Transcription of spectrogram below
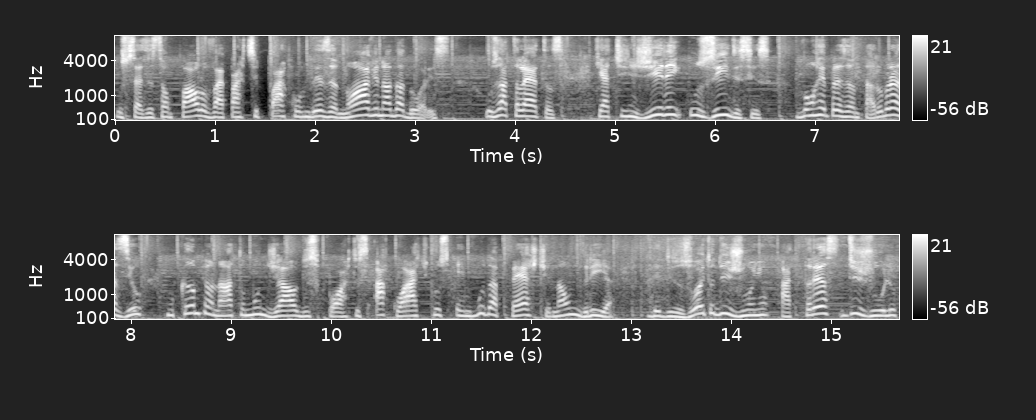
O SESI São Paulo vai participar com 19 nadadores. Os atletas que atingirem os índices vão representar o Brasil no Campeonato Mundial de Esportes Aquáticos em Budapeste, na Hungria, de 18 de junho a 3 de julho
